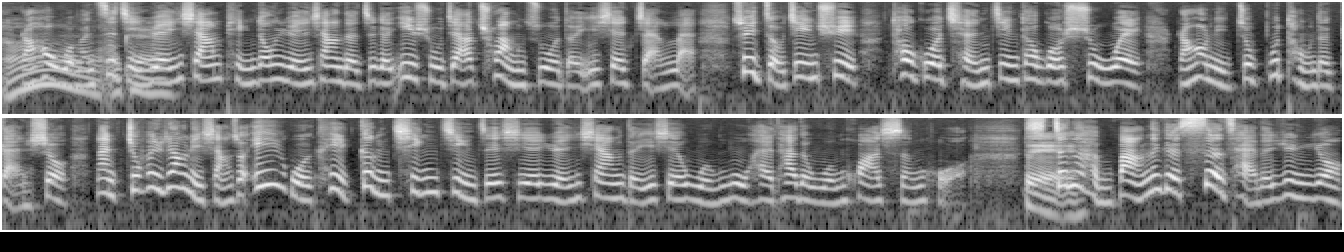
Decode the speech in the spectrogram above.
然后我们自己原乡屏东原乡的这个艺术家创作的一些展览，所以走进去，透过沉浸，透过数位，然后你就不同的感受，那就会让你想说，哎，我可以更亲近这些原乡的一些文物，还有它的文化生活，对，真的很棒。那个色彩的运用，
